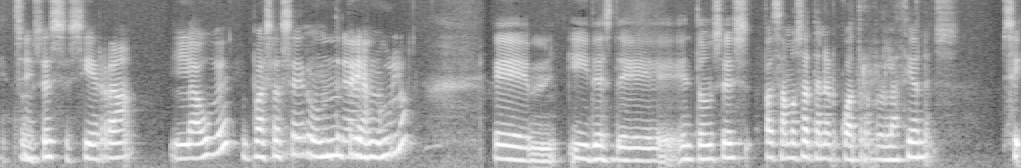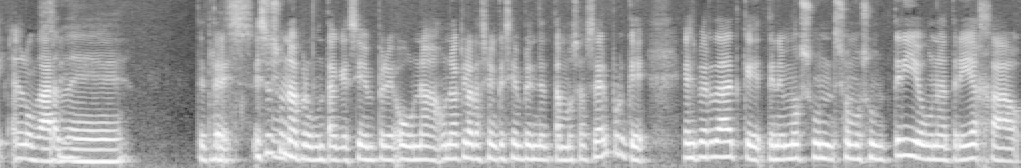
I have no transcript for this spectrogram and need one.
Entonces se cierra la V y pasa a ser un, Un triángulo. triángulo. Eh, y desde entonces, Pasamos a tener cuatro relaciones sí, en lugar Sí. de... de tres. Eso es una pregunta que siempre, o una, una aclaración que siempre intentamos hacer, porque es verdad que tenemos un, somos un trío, una trieja,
